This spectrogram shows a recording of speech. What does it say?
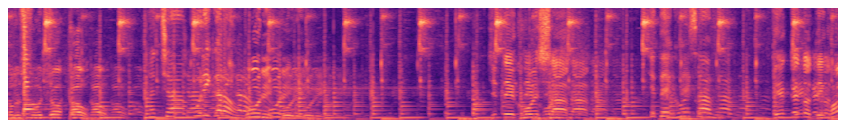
तुम सोचो। कहो अच्छा पूरी करो। पूरी पूरी जिते खोए साहब ये देखो सब देख तो देखो।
